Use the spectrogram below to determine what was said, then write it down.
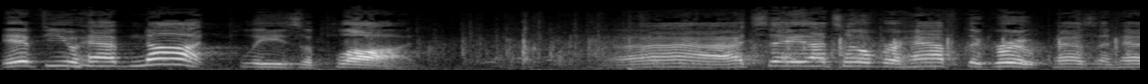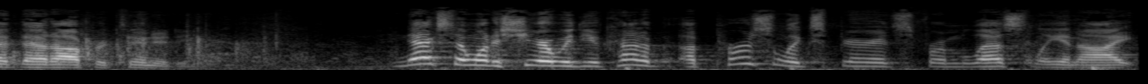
If you have not, please applaud. Ah, I'd say that's over half the group hasn't had that opportunity. Next, I want to share with you kind of a personal experience from Leslie and I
